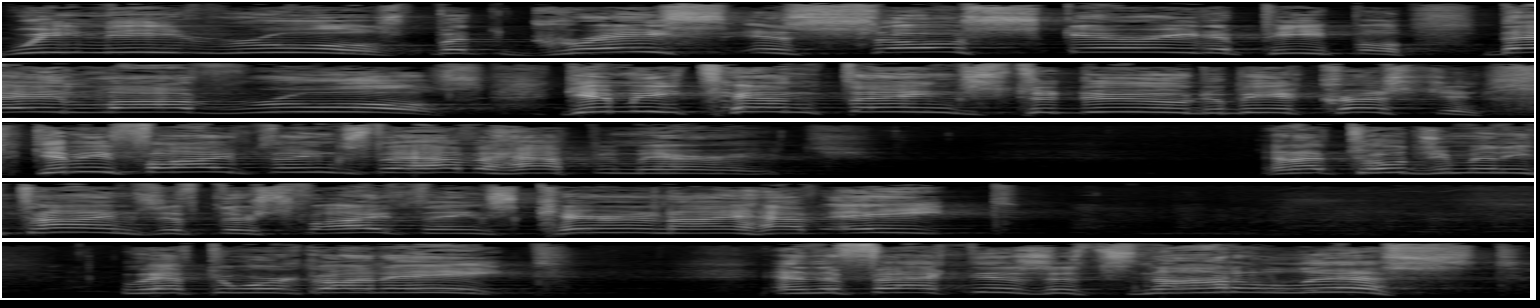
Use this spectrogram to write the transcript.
we need rules, but grace is so scary to people. They love rules. Give me 10 things to do to be a Christian, give me five things to have a happy marriage. And I've told you many times if there's five things, Karen and I have eight. We have to work on eight. And the fact is, it's not a list.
